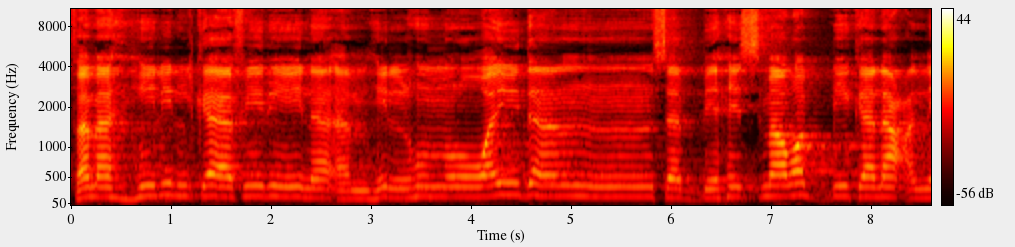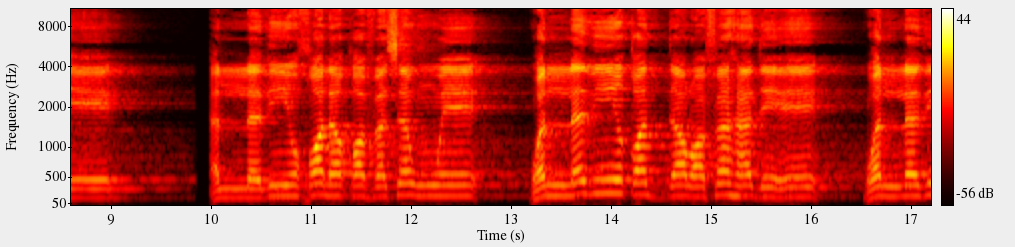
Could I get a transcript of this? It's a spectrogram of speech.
فمهل الكافرين أمهلهم رويدا سبح اسم ربك لعلي الذي خلق فسوي والذي قدر فهدي والذي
